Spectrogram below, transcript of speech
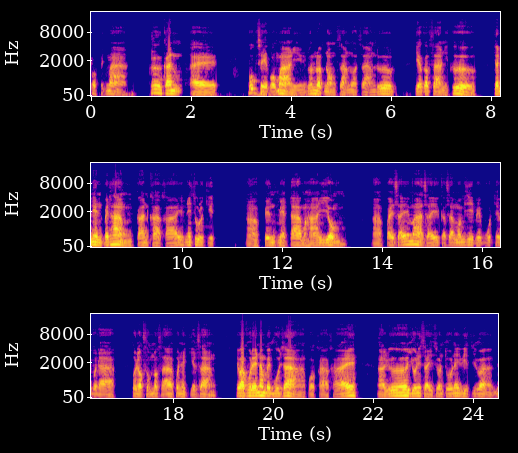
ก็เป็นมา คือการไอ้บุกเสกออกมานี่สำหรับหนองสร้างหนวดสร้างหรือเกี่ยวกับสร้างนี่คือ จะเน้นไปทางการค้าขายในธุรกิจ อ่าเป็นเมตตามหานิยมอ่าไปไสมาไสก็สามวิธีไปบูชเทวดาเพิ่นรักสมรักษาเพิ่นให้เกียรติสร้าง แต่ว่าผู้ใดนำไปบูชาพวกค้าขายอ่าหรืออยู่ในใส่ส่วนตัวในวิธีว่าใน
